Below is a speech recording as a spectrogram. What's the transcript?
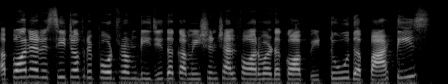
upon a receipt of report from DG, the commission shall forward a copy to the parties,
